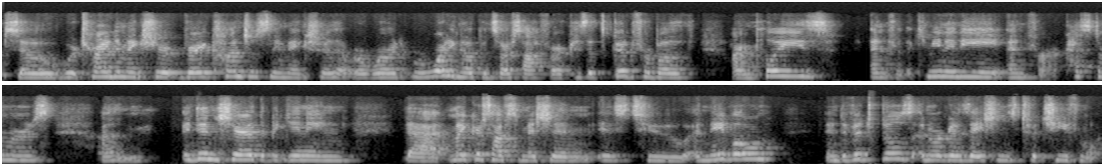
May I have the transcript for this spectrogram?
so we're trying to make sure very consciously make sure that we're rewarding open source software because it's good for both our employees and for the community and for our customers um, I didn't share at the beginning that Microsoft's mission is to enable individuals and organizations to achieve more.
